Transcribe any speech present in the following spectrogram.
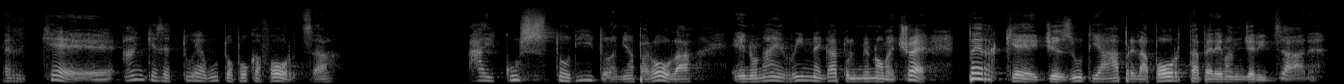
perché anche se tu hai avuto poca forza, hai custodito la mia parola e non hai rinnegato il mio nome. Cioè, perché Gesù ti apre la porta per evangelizzare?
